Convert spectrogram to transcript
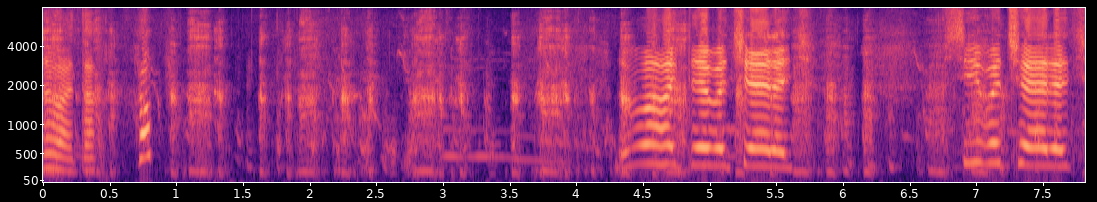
Давай так. Хоп. Давайте вечерять. Всі вечерять.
